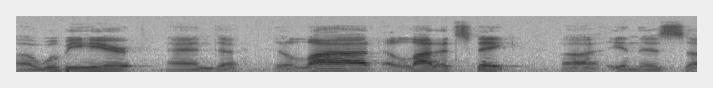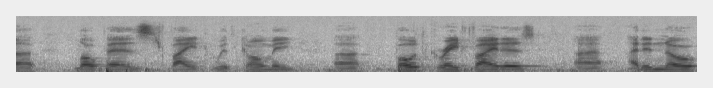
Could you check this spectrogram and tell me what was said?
uh, will be here, and uh, a lot, a lot at stake uh, in this Lopez fight with Commey. Both great fighters. I didn't know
